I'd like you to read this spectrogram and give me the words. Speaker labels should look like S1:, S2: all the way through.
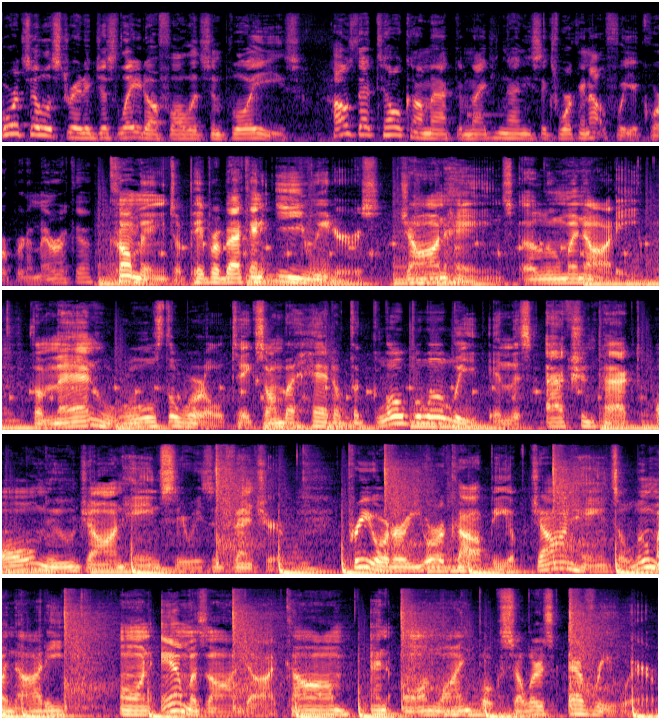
S1: Sports Illustrated just laid off all its employees. How's that Telecom Act of 1996 working out for you, corporate America? Coming to paperback and e-readers, John Haynes, Illuminati. The man who rules the world takes on the head of the global elite in this action-packed, all-new John Haynes series adventure. Pre-order your copy of John Haynes Illuminati on Amazon.com and online booksellers everywhere.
